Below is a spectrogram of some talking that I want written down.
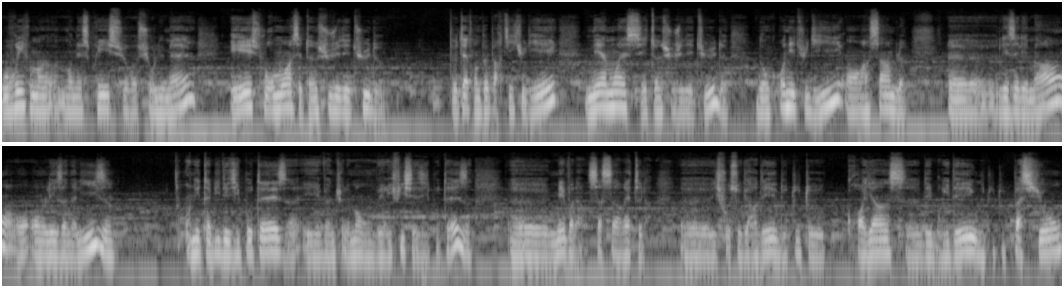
ouvrir mon, mon esprit sur, sur l'humain. Et pour moi, c'est un sujet d'étude peut-être un peu particulier. Néanmoins, c'est un sujet d'étude. Donc on étudie, on rassemble euh, les éléments, on, les analyse, on établit des hypothèses et éventuellement on vérifie ces hypothèses. Euh, mais voilà, ça s'arrête là. Euh, il faut se garder de toute croyance débridée ou de toute passion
